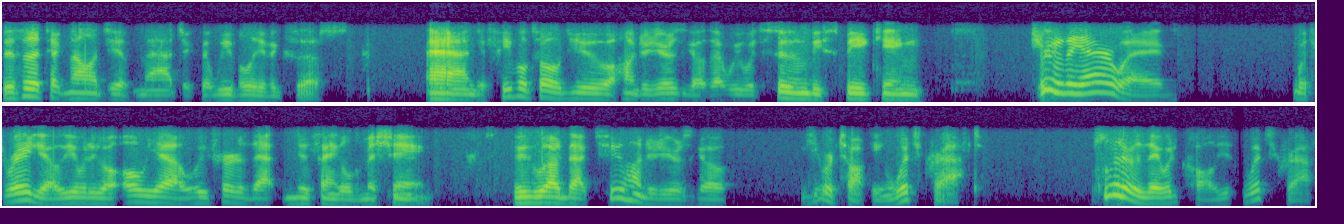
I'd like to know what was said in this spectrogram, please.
This is a technology of magic that we believe exists. And if people told you 100 years ago that we would soon be speaking through the airwaves, with radio, you would go, oh, yeah, we've heard of that newfangled machine. If you go back 200 years ago, you were talking witchcraft. Literally, they would call it witchcraft.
